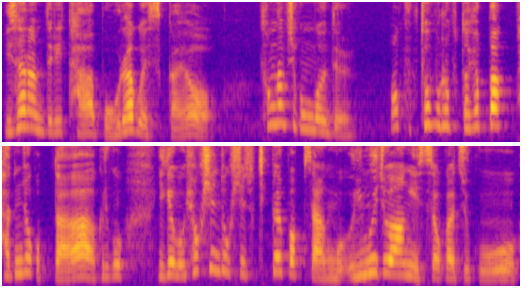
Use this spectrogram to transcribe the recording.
이 사람들이 다 뭐라고 했을까요? 성남시 공무원들 어, 국토부로부터 협박 받은 적 없다. 그리고 이게 뭐 혁신독시 특별법상 뭐 의무 조항이 있어가지고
